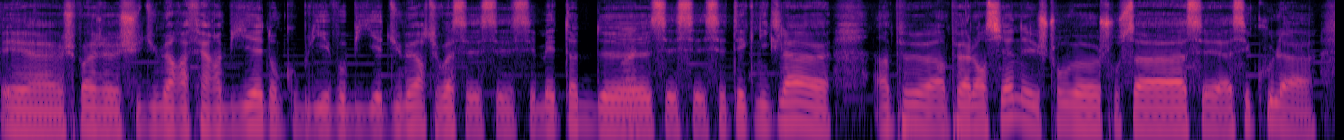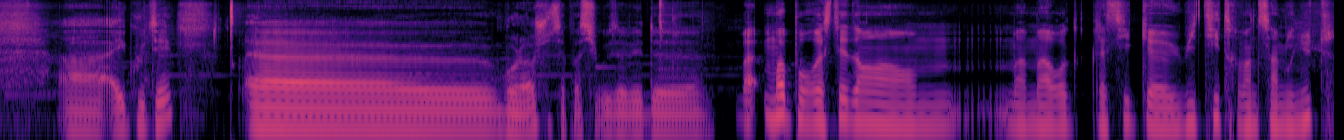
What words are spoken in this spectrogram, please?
Et euh, je sais pas, je, je suis d'humeur à faire un billet, donc oubliez vos billets d'humeur. Tu vois, c'est- ces méthodes, de, ces, ces- ces techniques-là, euh, un, peu, un peu à l'ancienne. Et je trouve, je trouve ça assez, assez cool à, à, à écouter. Euh, voilà, je sais pas si vous avez de. Bah, moi pour rester dans ma maraude classique euh, 8 titres 25 minutes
